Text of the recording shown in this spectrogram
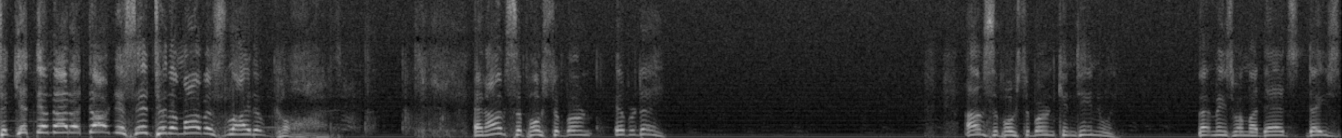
To get them out of darkness into the marvelous light of God. And I'm supposed to burn every day. I'm supposed to burn continually. That means when my dad's days,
